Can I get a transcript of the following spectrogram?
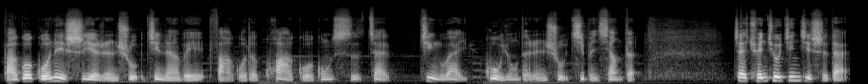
法国国内失业人数竟然为法国的跨国公司在境外雇佣的人数基本相等。在全球经济时代，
